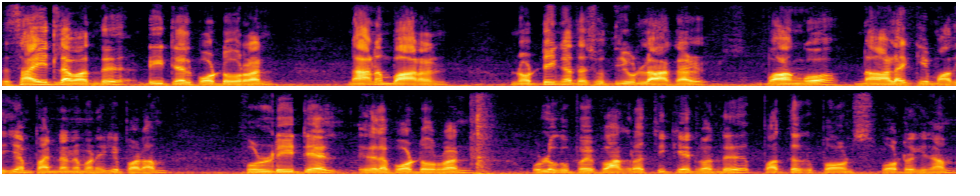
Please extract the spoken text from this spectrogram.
இந்த சைடில் வந்து டீட்டெயில் போட்டு விட்றேன். நானும் பாரன். நொட்டிங்கத்தை சுற்றி உள்ள ஆக்கள் வாங்கோ. நாளைக்கு மதியம் பன்னெண்டு மணிக்கு படம். ஃபுல் டீட்டெயில் இதில் போட்டு விட்றேன். உள்ளுக்கு போய் பார்க்குற டிக்கெட் வந்து பத்துக்கு பவுண்ட்ஸ் போட்டிருக்கணும்.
